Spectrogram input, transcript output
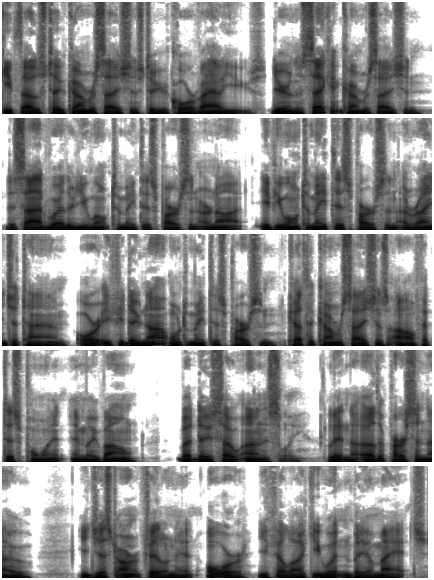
Keep those two conversations to your core values. During the second conversation, decide whether you want to meet this person or not. If you want to meet this person, arrange a time, or if you do not want to meet this person, cut the conversations off at this point and move on. But do so honestly, letting the other person know you just aren't feeling it or you feel like you wouldn't be a match.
